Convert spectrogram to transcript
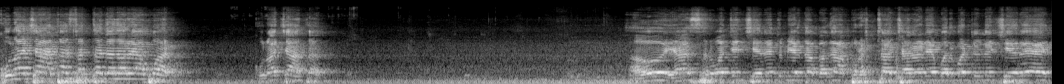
कुणाच्या हातात सत्ता देणार आहे आपण? कुणाच्या हातात? अहो या सर्वांचे चेहरे तुम्ही एकदा बघा. भ्रष्टाचाराने बरबटलेले चेहरे आहेत.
